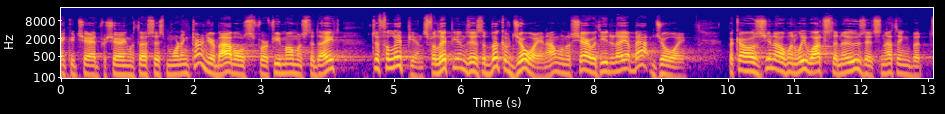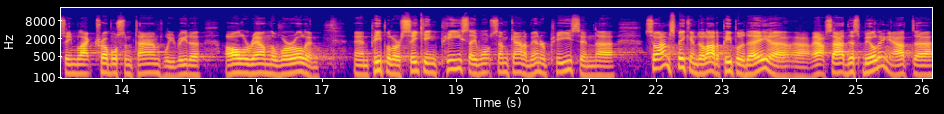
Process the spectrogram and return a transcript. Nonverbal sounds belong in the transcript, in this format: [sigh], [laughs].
Thank you, Chad, for sharing with us this morning. Turn your Bibles for a few moments today to Philippians. Philippians is the book of joy, and I want to share with you today about joy. Because, you know, when we watch the news, it's nothing but seem like troublesome times. We read a, all around the world, and, and people are seeking peace. They want some kind of inner peace. And uh, so I'm speaking to a lot of people today uh, uh, outside this building, out uh,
